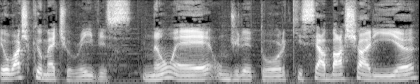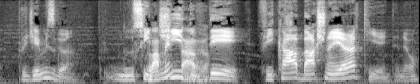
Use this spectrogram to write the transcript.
eu acho que o Matthew Reeves não é um diretor que se abaixaria pro James Gunn. No sentido Lamentável. de ficar abaixo na hierarquia, entendeu?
